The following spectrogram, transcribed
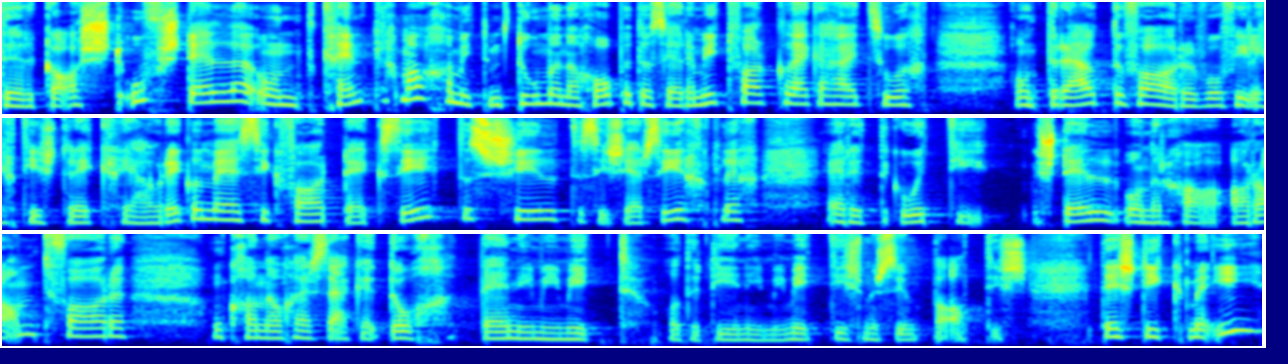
der Gast aufstellen und kenntlich machen mit dem Daumen nach oben, dass er eine Mitfahrgelegenheit sucht. Und der Autofahrer, der vielleicht die Strecke auch regelmäßig fährt, der sieht das Schild, das ist ersichtlich. Er hat eine gute Stelle, wo er an den Rand fahren kann und kann nachher sagen, doch, den nehme ich mit oder die nehme ich mit, die ist mir sympathisch. Dann steigt man ein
